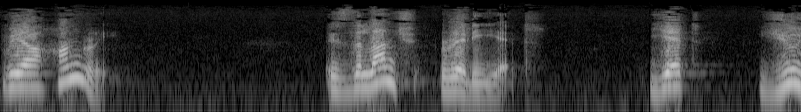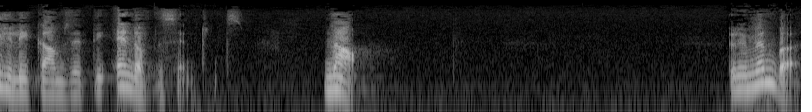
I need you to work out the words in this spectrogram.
We are hungry. Is the lunch ready yet? Yet usually comes at the end of the sentence. Now, remember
